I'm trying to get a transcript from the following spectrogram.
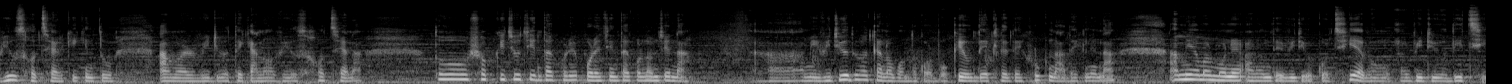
ভিউজ হচ্ছে আর কি, কিন্তু আমার ভিডিওতে কেন ভিউজ হচ্ছে না? তো সব কিছু চিন্তা করে, পরে চিন্তা করলাম যে না আমি ভিডিও দেওয়া কেন বন্ধ করব? কেউ দেখলে দেখুক, না দেখলে না। আমি আমার মনের আনন্দে ভিডিও করছি এবং ভিডিও দিচ্ছি।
